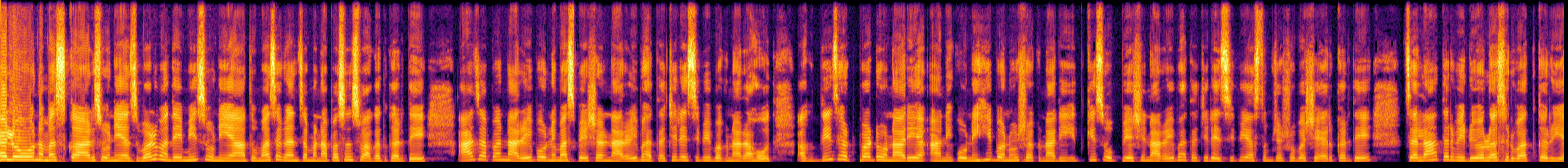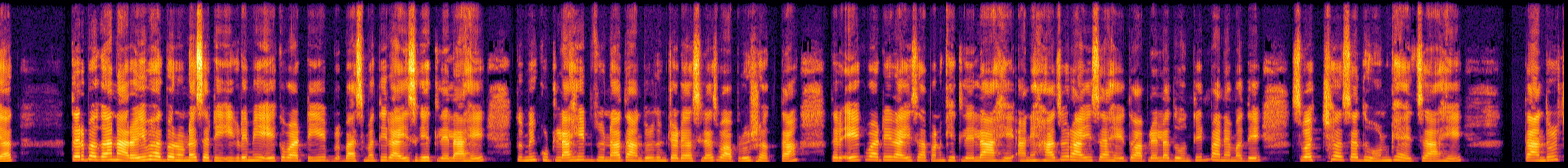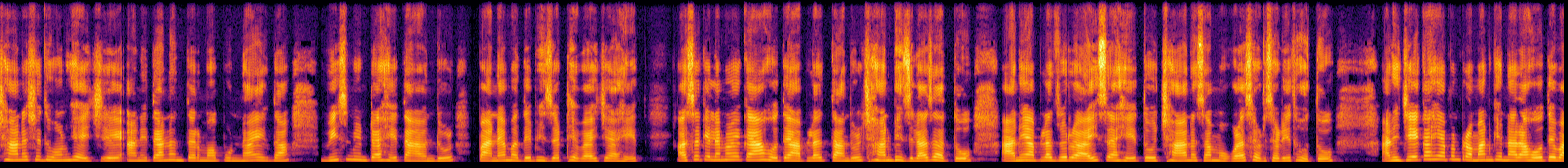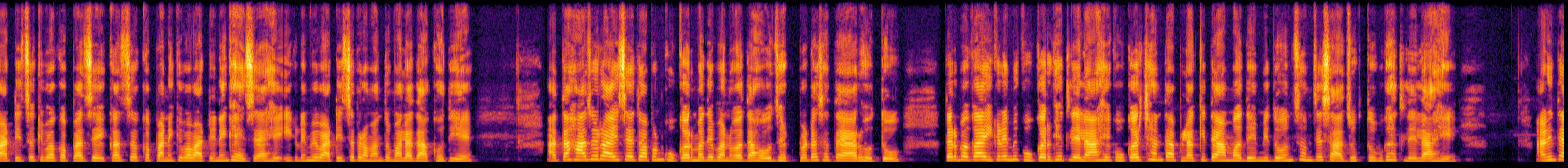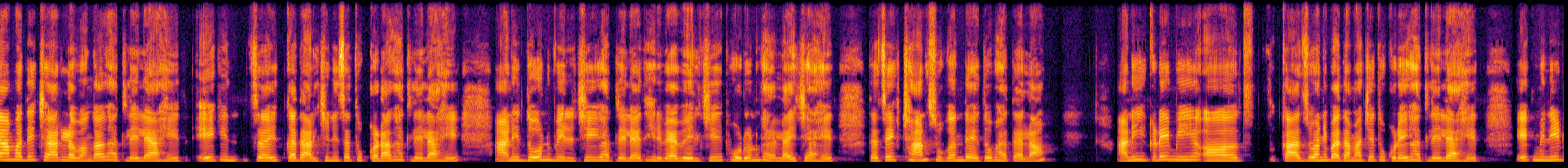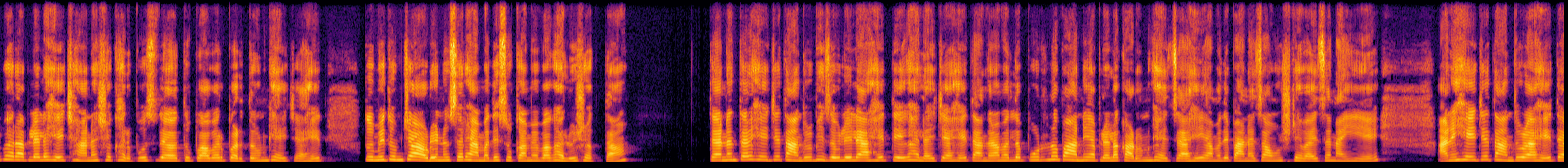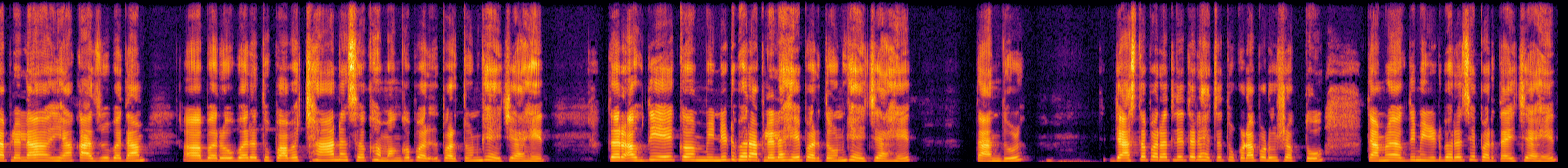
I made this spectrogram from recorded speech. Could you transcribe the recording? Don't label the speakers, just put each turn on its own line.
Hello नमस्कार. सोनियाज वर्ल्डमध्ये मी सोनिया तुम्हा सगळ्यांचं मनापासून स्वागत करते. आज आपण नारळी पौर्णिमा स्पेशल नारळी भाताची रेसिपी बघणार आहोत. अगदी झटपट होणारी आणि कोणीही बनवू शकणारी इतकी सोपी अशी नारळी भाताची रेसिपी आज तुमच्यासोबत शेअर करते. चला तर व्हिडिओला सुरुवात करूयात. तर बघा नारळी भात बनवण्यासाठी इकडे मी एक वाटी बासमती राईस घेतलेला आहे. तुम्ही कुठलाही जुना तांदूळ तुमच्याकडे असल्यास वापरू शकता. तर एक वाटी राईस आपण घेतलेला आहे आणि हा जो राईस आहे तो आपल्याला दोन तीन पाण्यामध्ये स्वच्छ असा धुवून घ्यायचा आहे. तांदूळ छान असे धुवून घ्यायचे आणि त्यानंतर मग पुन्हा एकदा वीस मिनटं हे तांदूळ पाण्यामध्ये भिजत ठेवायचे आहेत. असं केल्यामुळे काय होते आपला तांदूळ छान भिजला जातो आणि आपला जो राईस आहे तो छान असा मोगळा सडसडीत होतो. आणि जे काही आपण प्रमाण घेणार आहोत ते वाटीचं किंवा कपाचं एकाच कपाने किंवा वाटीने घ्यायचं आहे. इकडे मी वाटीचं प्रमाण तुम्हाला दाखवते आहे आता हा जो राईस आहे तो आपण कुकरमध्ये बनवत आहोत. झटपट असा तयार होतो. तर बघा इकडे मी कुकर घेतलेला आहे. कुकर छान तापला की त्यामध्ये मी दोन चमचे साजूक तूप घातलेलं आहे. आणि त्यामध्ये चार लवंगा घातलेल्या आहेत. एक इंच इतका दालचिनीचा तुकडा घातलेला आहे. आणि दोन वेलची घातलेल्या आहेत. हिरव्या वेलची फोडून घालायची आहेत. त्याचा एक छान सुगंध येतो भाताला. आणि इकडे मी काजू आणि बदामाचे तुकडे घातलेले आहेत. एक मिनिटभर आपल्याला हे छान असे खरपूस तुपावर परतवून घ्यायचे आहेत. तुम्ही तुमच्या आवडीनुसार ह्यामध्ये सुकामेवा घालू शकता. त्यानंतर हे जे तांदूळ भिजवलेले आहेत ते घालायचे आहे तांदळामधलं पूर्ण पाणी आपल्याला काढून घ्यायचं आहे. यामध्ये पाण्याचा अंश ठेवायचा नाही आहे आणि हे जे तांदूळ आहे ते आपल्याला ह्या काजू बदाम बरोबर तुपावर छान असं खमंग पर परतवून घ्यायचे आहेत. तर अगदी एक मिनिटभर आपल्याला हे परतवून घ्यायचे आहेत तांदूळ. जास्त परतले तर ह्याचा तुकडा पडू शकतो. त्यामुळे अगदी मिनिटभरच हे परतायचे आहेत.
